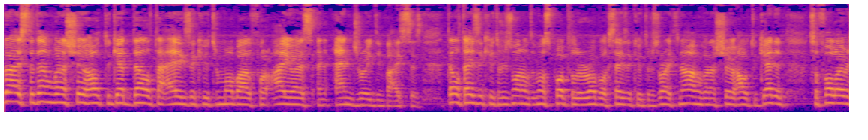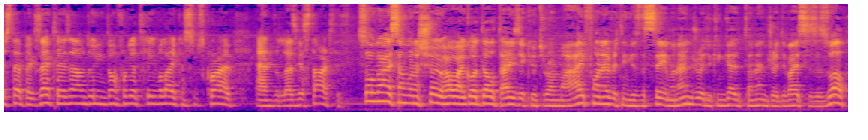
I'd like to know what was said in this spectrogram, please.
guys, today I'm to show you how to get Delta Executor Mobile for iOS and Android devices. Delta Executor is one of the most popular Roblox executors right now. I'm going to show you how to get it. So follow every step exactly as I'm doing. Don't forget to leave a like and subscribe and let's get started. So guys, I'm to show you how I got Delta Executor on my iPhone. Everything is the same on Android. You can get it on Android devices as well.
